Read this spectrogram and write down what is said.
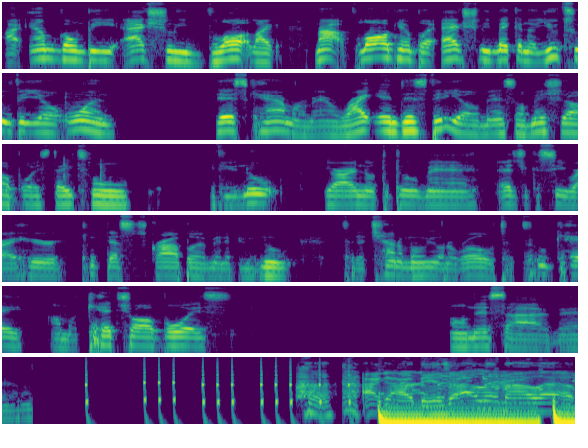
I am gonna be actually vlog like not vlogging but actually making a YouTube video on this camera, man, right in this video, man. So make sure y'all boys stay tuned. If you new you already know what to do, man. As you can see right here, click that subscribe button, man. If you're new to the channel, man, we on the road to 2K. I'm going to catch y'all boys on this side, man. I got bins all in my lap.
